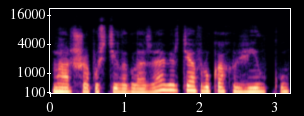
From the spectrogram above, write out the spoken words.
Марша опустила глаза, вертя в руках вилку,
